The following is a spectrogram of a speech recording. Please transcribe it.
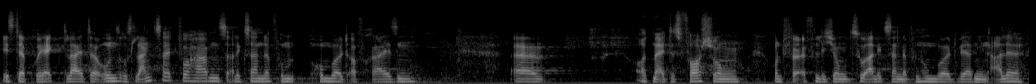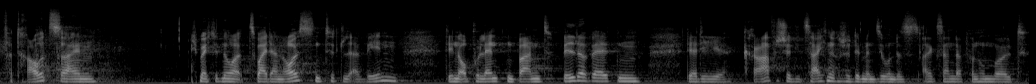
ist er Projektleiter unseres Langzeitvorhabens Alexander von Humboldt auf Reisen. Äh, Ottmar Ettes Forschung und Veröffentlichungen zu Alexander von Humboldt werden Ihnen alle vertraut sein. Ich möchte nur zwei der neuesten Titel erwähnen. Den opulenten Band Bilderwelten, der die grafische, die zeichnerische Dimension des Alexander von Humboldt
